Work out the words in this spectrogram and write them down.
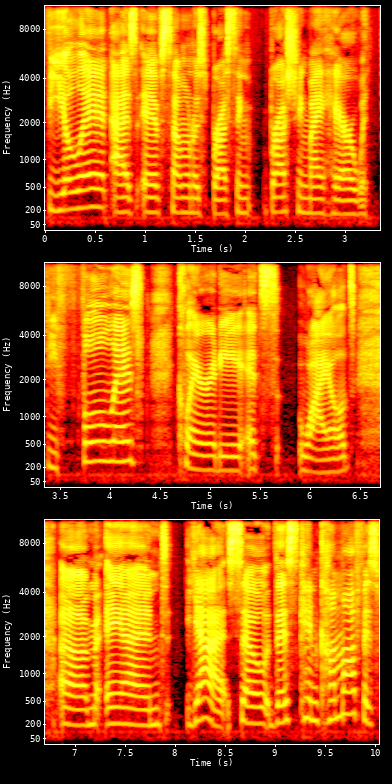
feel it as if someone was brushing brushing my hair with the fullest clarity. It's wild. Um, and yeah, so this can come off as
